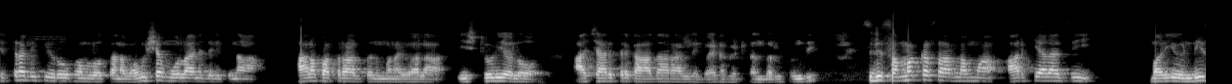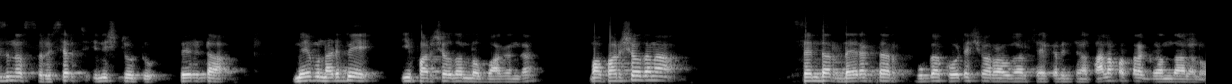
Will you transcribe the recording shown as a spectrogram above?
చిత్రలిపి రూపంలో తన వంశ మూలాన్ని తెలిపిన తాళపత్రాలతో మనం ఇవాళ ఈ స్టూడియోలో ఆ చారిత్రక ఆధారాల్ని బయటపెట్టడం జరుగుతుంది. శ్రీ సమ్మక్క సార్లమ్మ ఆర్కియాలజీ మరియు ఇండిజినస్ రీసెర్చ్ ఇన్స్టిట్యూట్ పేరిట మేము నడిపే ఈ పరిశోధనలో భాగంగా మా పరిశోధన సెంటర్ డైరెక్టర్ బుగ్గ కోటేశ్వరరావు గారు సేకరించిన తాళపత్ర గ్రంథాలలో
